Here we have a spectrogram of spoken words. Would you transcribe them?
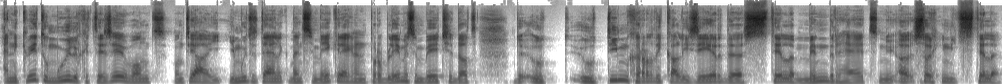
en ik weet hoe moeilijk het is, hè, want, want ja, je moet uiteindelijk mensen meekrijgen. En het probleem is een beetje dat de ultiem geradicaliseerde stille minderheid nu, uh, sorry, niet stille,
